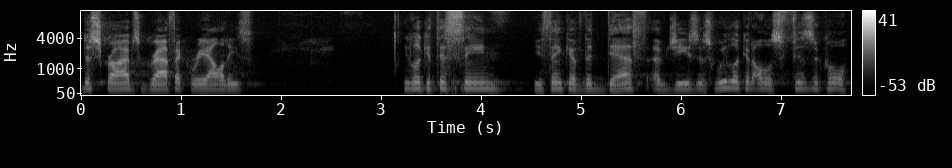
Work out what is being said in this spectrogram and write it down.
describes graphic realities. You look at this scene, you think of the death of Jesus. We look at all those physical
